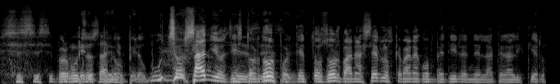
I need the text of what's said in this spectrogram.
Sí, sí, sí, por muchos años. Pero, muchos años de estos dos, porque estos dos van a ser los que van a competir en el lateral izquierdo.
